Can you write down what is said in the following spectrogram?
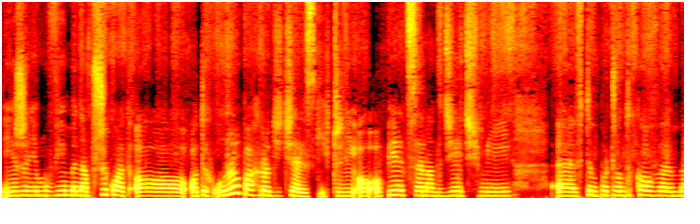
jeżeli mówimy na przykład o, o tych urlopach rodzicielskich, czyli o opiece nad dziećmi w tym początkowym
